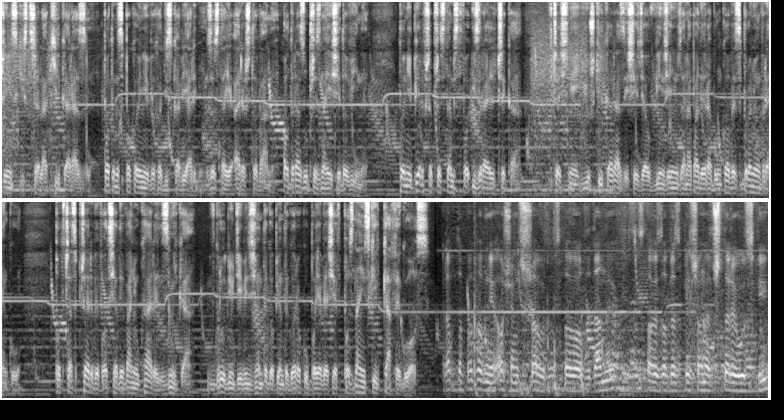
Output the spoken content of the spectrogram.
Kiełczyński strzela kilka razy. Potem spokojnie wychodzi z kawiarni. Zostaje aresztowany. Od razu przyznaje się do winy. To nie pierwsze przestępstwo Izraelczyka. Wcześniej już kilka razy siedział w więzieniu za napady rabunkowe z bronią w ręku. Podczas przerwy w odsiadywaniu kary znika. W grudniu 95 roku pojawia się w poznańskiej Cafe Głos. Prawdopodobnie 8 strzałów zostało oddanych, zostały zabezpieczone 4 łuski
